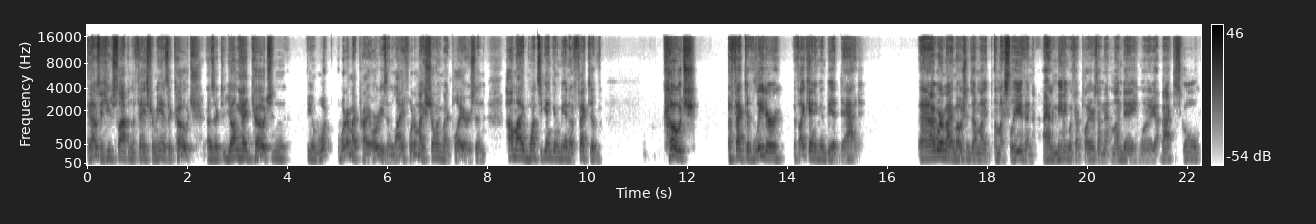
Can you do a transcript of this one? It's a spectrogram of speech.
And that was a huge slap in the face for me as a coach, as a young head coach. And, you know, what, what are my priorities in life? What am I showing my players? And how am I once again going to be an effective coach, effective leader if I can't even be a dad? And I wear my emotions on my on my sleeve. And I had a meeting with our players on that Monday when I got back to school,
